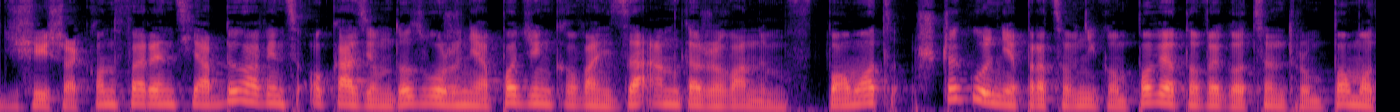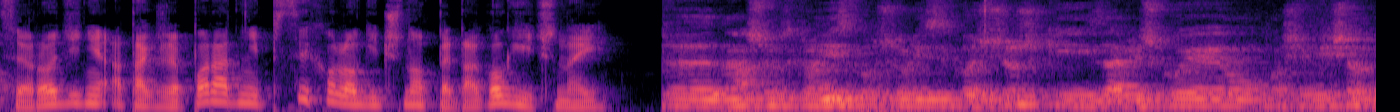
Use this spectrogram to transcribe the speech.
Dzisiejsza konferencja była więc okazją do złożenia podziękowań zaangażowanym w pomoc, szczególnie pracownikom Powiatowego Centrum Pomocy Rodzinie, a także poradni psychologiczno-pedagogicznej. W naszym schronisku przy ulicy Kościuszki zamieszkują 80,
